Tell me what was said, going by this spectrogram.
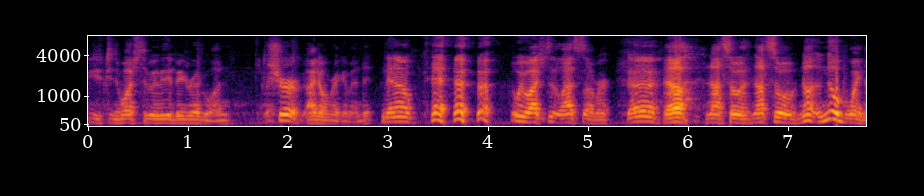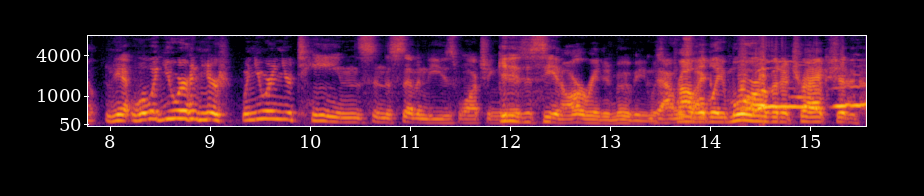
you can watch the movie The Big Red One. Sure. I don't recommend it. No. we watched it last summer. Uh, Uh, not so, not so, no, no bueno. yeah. Well, when you were in your when you were in your teens in the '70s watching Getting it, to see an R-rated movie was probably more of an attraction.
